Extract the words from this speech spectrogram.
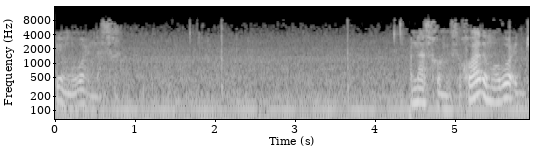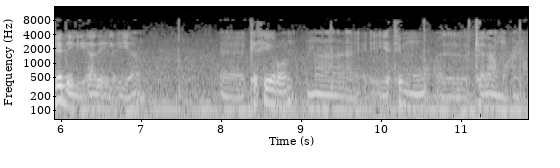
في موضوع النسخ. الناسخ والمنسوخ وهذا موضوع جدلي هذه الأيام. آه، كثير ما يتم الكلام عنه.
